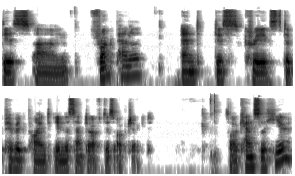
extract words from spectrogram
this um, front panel and this creates the pivot point in the center of this object. So I'll cancel here,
